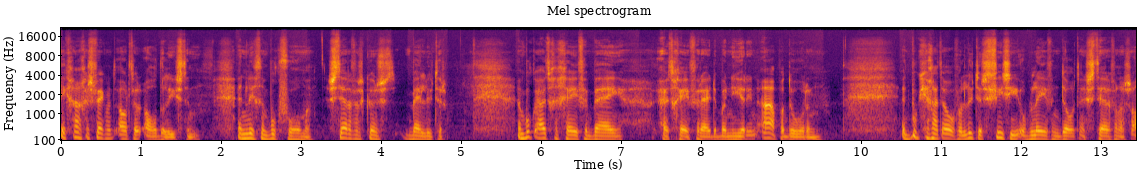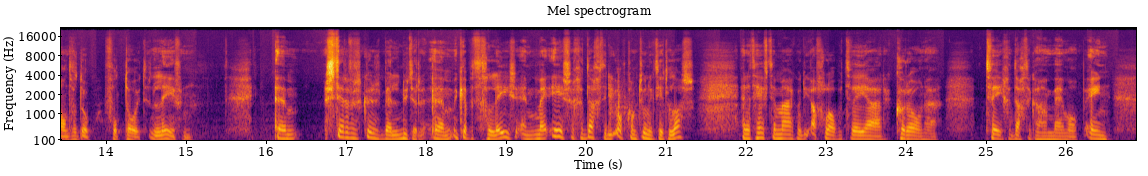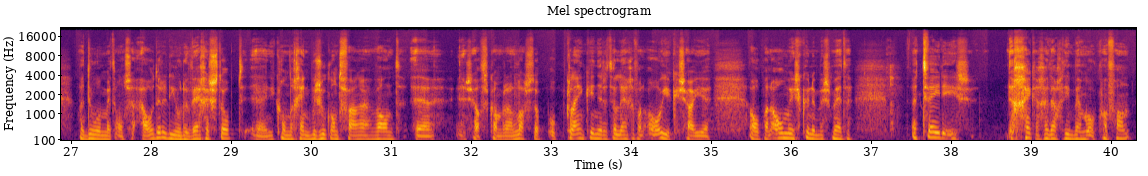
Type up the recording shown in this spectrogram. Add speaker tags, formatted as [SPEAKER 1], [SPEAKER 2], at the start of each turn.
[SPEAKER 1] Ik ga in gesprek met Arthur Alderliesten. En er ligt een boek voor me, Stervenskunst bij Luther. Een boek uitgegeven bij uitgeverij De Banier in Apeldoorn. Het boekje gaat over Luthers visie op leven, dood en sterven als antwoord op voltooid leven. Um, bij Luther. Ehm, ik heb het gelezen en mijn eerste gedachte die opkwam toen ik dit las. En het heeft te maken met die afgelopen twee jaar corona. Twee gedachten kwamen bij me op. Eén, wat doen we met onze ouderen? Die worden weggestopt. Uh, die konden geen bezoek ontvangen, want uh, en zelfs kwam er een last op, op kleinkinderen te leggen van oh, je zou je opa en oma eens kunnen besmetten. Het tweede is de gekke gedachte die bij me opkwam van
